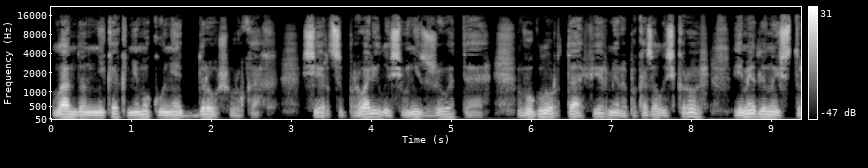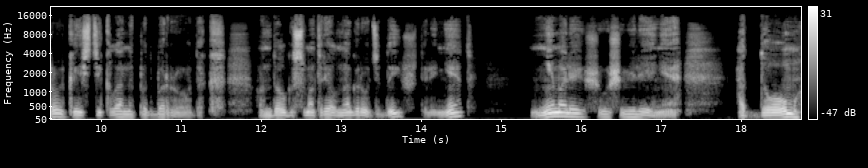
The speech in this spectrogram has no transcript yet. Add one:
Лондон никак не мог унять дрожь в руках. Сердце провалилось вниз живота. В углу рта фермера показалась кровь и медленной струйкой стекла на подбородок. Он долго смотрел на грудь, дышит или нет. Ни малейшего шевеления. А дом?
